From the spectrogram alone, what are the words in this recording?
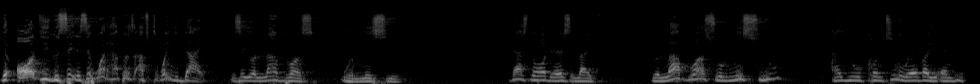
The old you could say, they say, What happens after when you die? They say, Your loved ones will miss you. That's not all there is in life. Your loved ones will miss you and you will continue wherever you ended.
